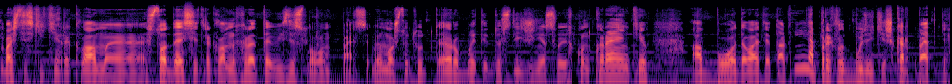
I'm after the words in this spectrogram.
Бачите, скільки реклами, 110 рекламних креативів зі словом пес. Ви можете тут е, робити дослідження своїх конкурентів, або давайте так, наприклад, будь-які шкарпетки.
